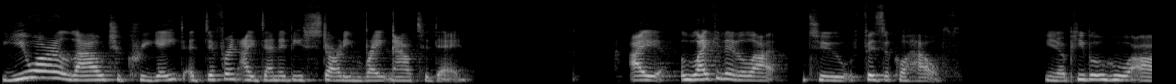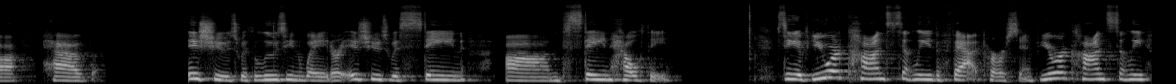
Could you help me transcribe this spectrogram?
you are allowed to create a different identity starting right now today. I liken it a lot to physical health. You know, people who are, have issues with losing weight or issues with staying um, staying healthy. See, if you are constantly the fat person, if you are constantly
